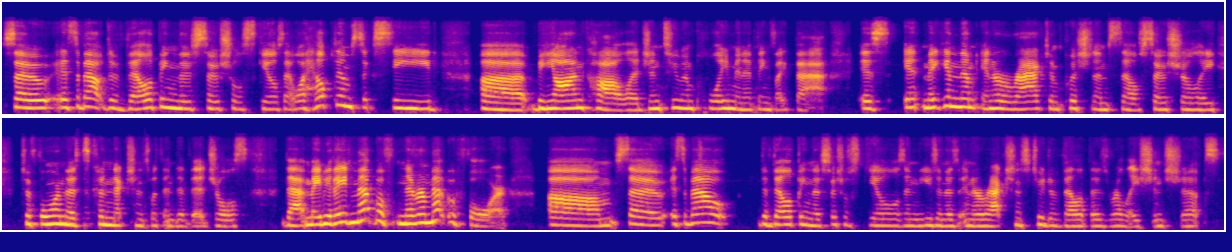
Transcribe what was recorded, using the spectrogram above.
So it's about developing those social skills that will help them succeed uh, beyond college into employment and things like that is it making them interact and push themselves socially to form those connections with individuals that maybe they've met bef- never met before. Um, so it's about developing those social skills and using those interactions to develop those relationships.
